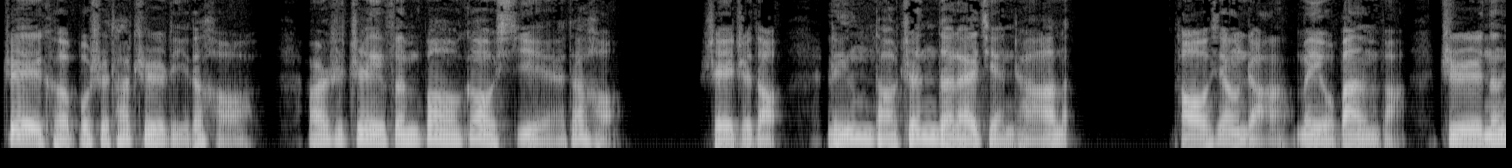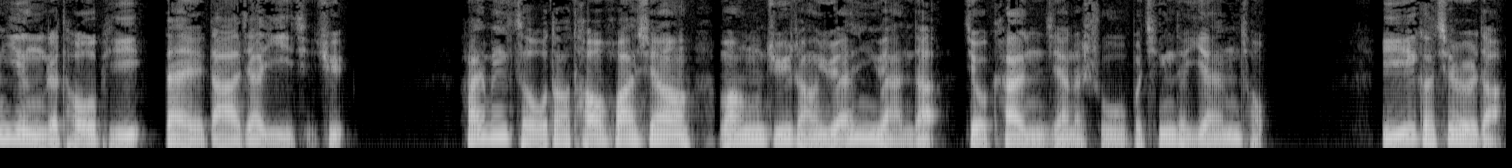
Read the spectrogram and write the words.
这可不是他治理的好，而是这份报告写的好。谁知道领导真的来检查了，陶乡长没有办法，只能硬着头皮带大家一起去。还没走到桃花乡，王局长远远的就看见了数不清的烟囱，一个劲儿的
